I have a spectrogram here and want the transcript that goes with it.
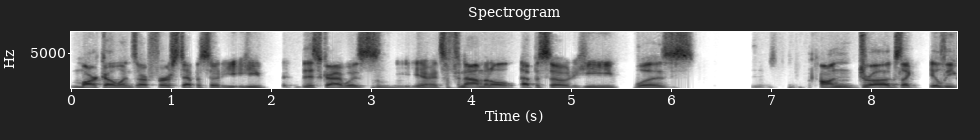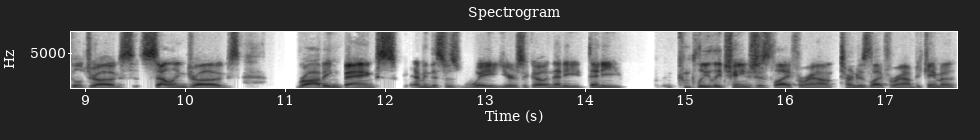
Mark Owens, our first episode, he, he, this guy was, you know, it's a phenomenal episode. He was on drugs, like illegal drugs, selling drugs, robbing banks. I mean, this was way years ago. And then he, then he completely changed his life around, turned his life around, became a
